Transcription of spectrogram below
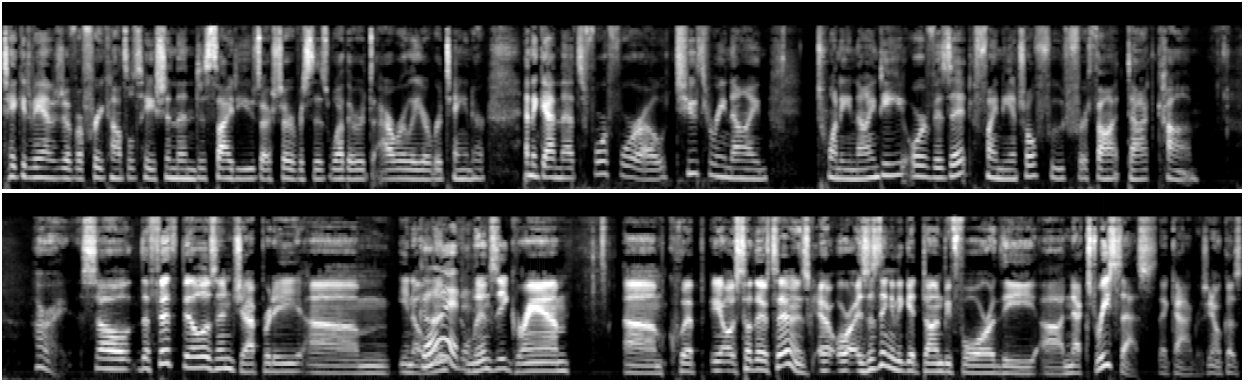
take advantage of a free consultation then decide to use our services whether it's hourly or retainer and again that's 440-239 2090 or visit financialfoodforthought.com. All right. So the fifth bill is in jeopardy. Um, you know, Good. Lin- Lindsey Graham, um, quip. You know, so they're saying is, or is this thing going to get done before the uh, next recess that Congress? You know, because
